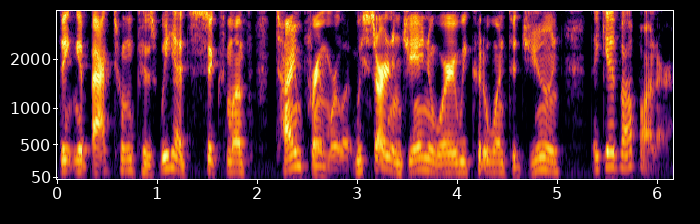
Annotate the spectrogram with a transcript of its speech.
didn't get back to him, because we had six month time frame where we started in January, we could have went to June, they gave up on her.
